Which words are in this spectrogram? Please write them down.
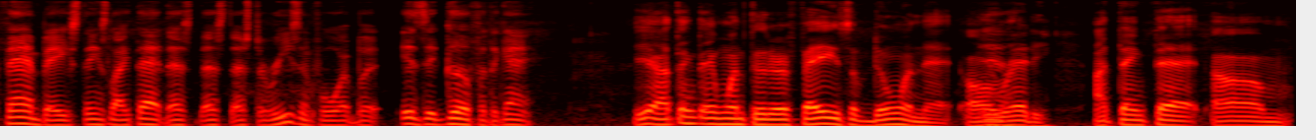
fan base, things like that. That's that's that's the reason for it. But is it good for the game? Yeah, I think they went through their phase of doing that already. I think that um,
